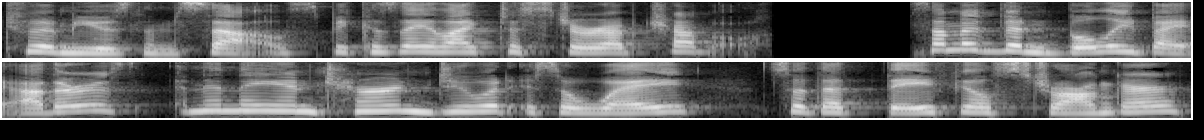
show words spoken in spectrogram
to amuse themselves because they like to stir up trouble. Some have been bullied by others, and then they in turn do it as a way so that they feel stronger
